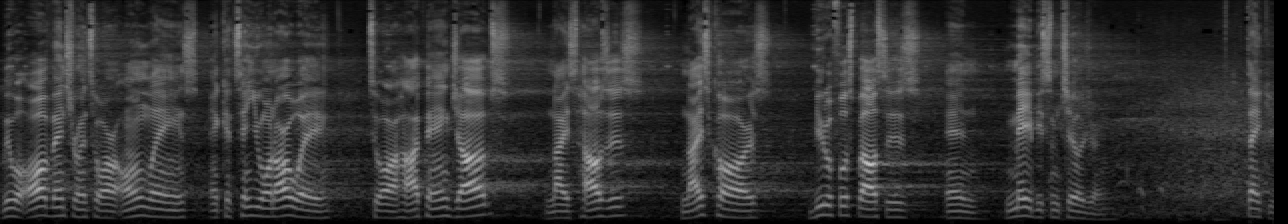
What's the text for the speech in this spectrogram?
we will all venture into our own lanes and continue on our way to our high paying jobs, nice houses, nice cars, beautiful spouses, and maybe some children. Thank you.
